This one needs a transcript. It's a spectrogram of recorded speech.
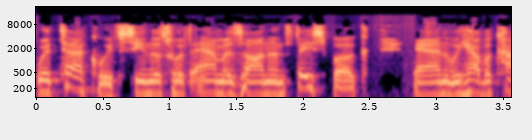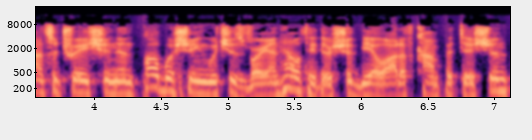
with tech. We've seen this with Amazon and Facebook. And we have a concentration in publishing, which is very unhealthy. There should be a lot of competition,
